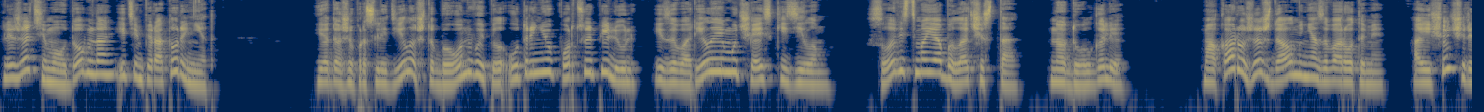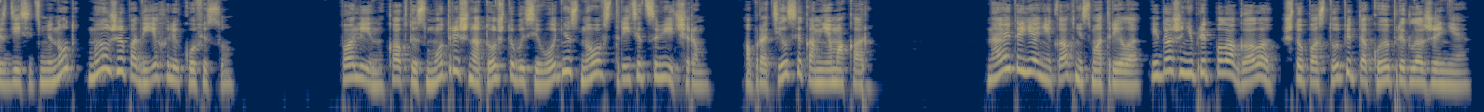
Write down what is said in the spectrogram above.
лежать ему удобно и температуры нет. Я даже проследила, чтобы он выпил утреннюю порцию пилюль и заварила ему чай с кизилом. Совесть моя была чиста. Но долго ли? Макар уже ждал меня за воротами, а еще через 10 минут мы уже подъехали к офису. «Полин, как ты смотришь на то, чтобы сегодня снова встретиться вечером?» – обратился ко мне Макар. На это я никак не смотрела и даже не предполагала, что поступит такое предложение.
